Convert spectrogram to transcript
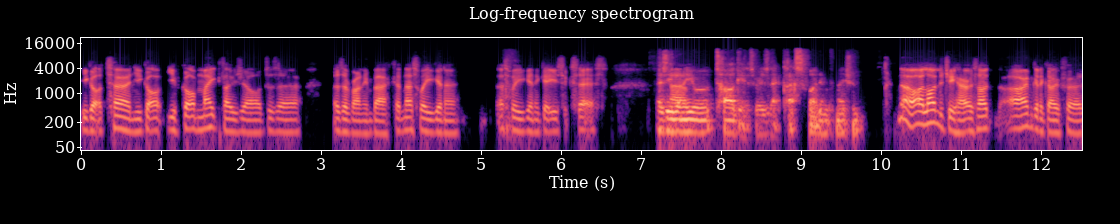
you got to turn. You got you've got to make those yards as a as a running back, and that's where you're gonna that's where you're gonna get your success. Is he one um, of your targets, or is that classified information? No, I like Najee Harris. I I'm going to go for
